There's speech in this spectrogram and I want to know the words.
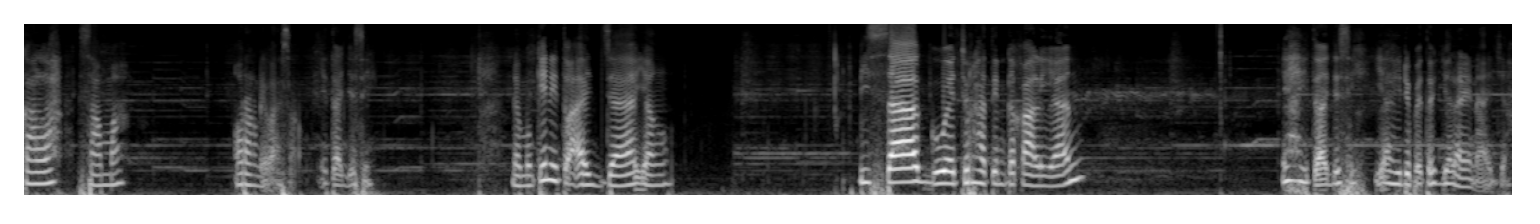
kalah sama orang dewasa. Itu aja sih. Nah mungkin itu aja yang bisa gue curhatin ke kalian. Ya itu aja sih. Ya hidup itu jalanin aja.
